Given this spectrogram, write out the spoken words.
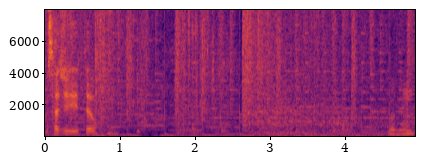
Wysadzili tył. Standing.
